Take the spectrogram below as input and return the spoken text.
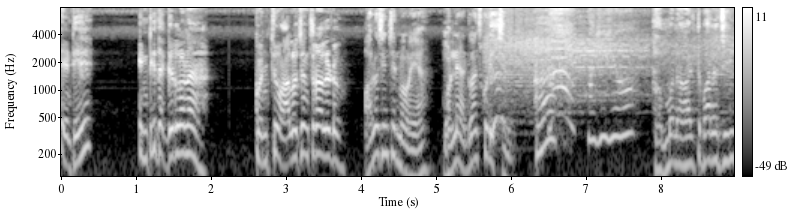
ఏంటి? ఇంటికి దగ్గరలోనా? కొంచెం ఆలోచించరాలుడు. ఆలోచించండి మావయ్య. మొన్నే అడ్వాన్స్ కూడా ఇచ్చింది. అయ్యో అమ్మ నా ఆల్ట్ బాలాజీ.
